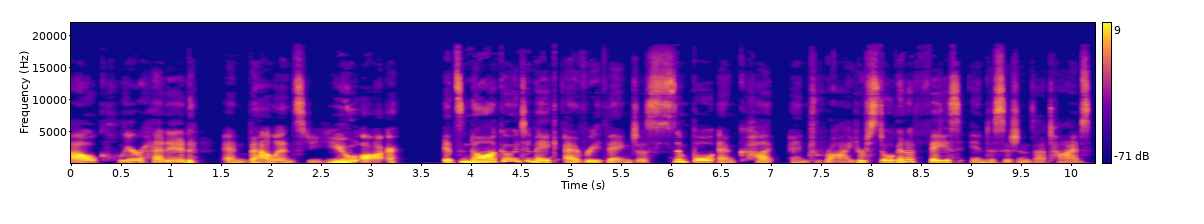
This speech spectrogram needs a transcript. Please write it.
how clear headed and balanced you are. It's not going to make everything just simple and cut and dry. You're still going to face indecisions at times.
